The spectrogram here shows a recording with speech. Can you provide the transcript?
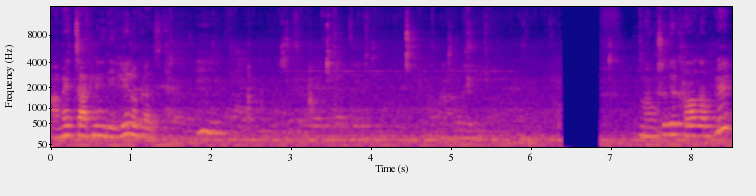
আমের চাটনি দেখেই লোভ লাগছে। মাংস দিয়ে খাওয়া কমপ্লিট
